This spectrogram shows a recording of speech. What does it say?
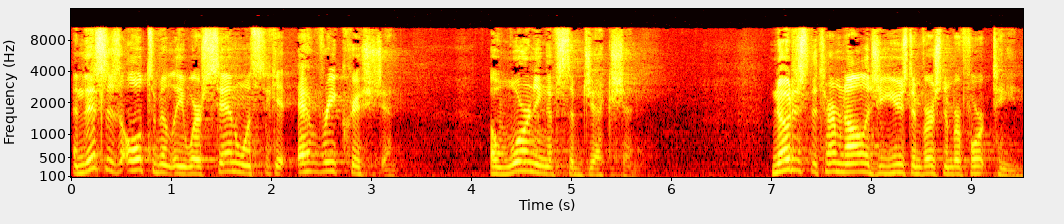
and this is ultimately where sin wants to get every Christian a warning of subjection. Notice the terminology used in verse number 14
